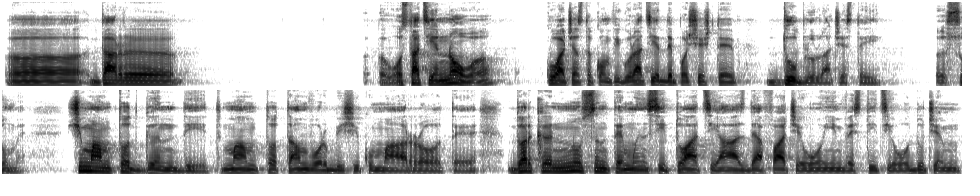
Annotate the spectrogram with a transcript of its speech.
uh, dar uh, o stație nouă cu această configurație depășește dublul acestei uh, sume. Și m-am tot gândit, m-am tot, am vorbit și cu Marote, doar că nu suntem în situația azi de a face o investiție, o ducem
